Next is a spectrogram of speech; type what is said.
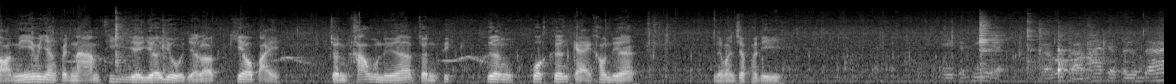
ตอนนี้มันยังเป็นน้ำที่เยอะๆอยู่ เดี๋ยวเราเคี่ยวไป จนเข้าเนื้อจนพริกเครื่องพวกเครื่องแกงเข้าเนื้อ เดี๋ยวมันจะพอดี เอกะทิเนี่ยเราก็สามารถจะเติมได้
